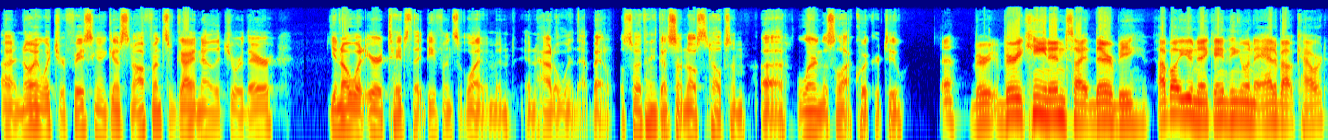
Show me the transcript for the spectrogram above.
uh, knowing what you're facing against an offensive guy, now that you're there, you know what irritates that defensive lineman and how to win that battle. So I think that's something else that helps him uh, learn this a lot quicker too. Yeah, very very keen insight there, B. How about you, Nick? Anything you want to add about Coward?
